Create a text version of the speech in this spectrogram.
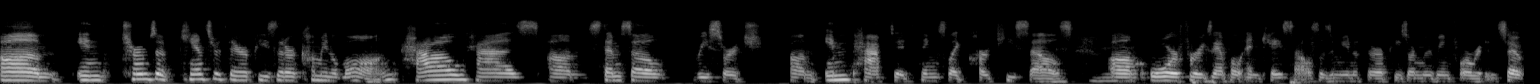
Um, in terms of cancer therapies that are coming along how has um, stem cell research um, impacted things like CAR T cells, mm-hmm. um, or for example, NK cells as immunotherapies are moving forward. And so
